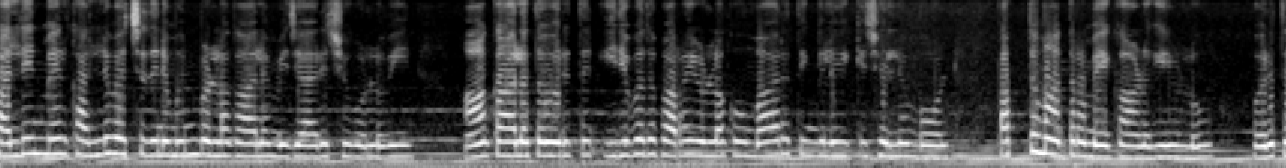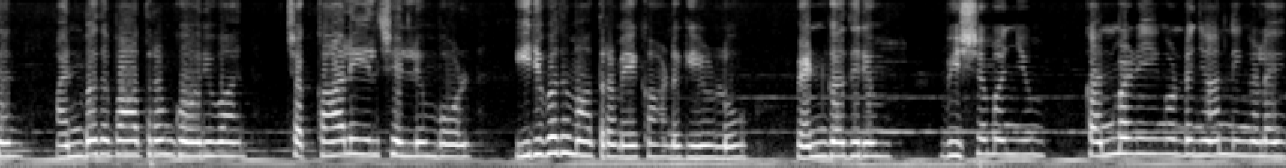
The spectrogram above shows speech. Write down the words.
കല്ലിന്മേൽ കല്ല് വെച്ചതിന് മുൻപുള്ള കാലം വിചാരിച്ചു കൊള്ളുവീൻ ആ കാലത്ത് ഒരുത്തൻ ഇരുപത് പറയുള്ള കൂമ്പാരത്തിങ്കിലേക്ക് ചെല്ലുമ്പോൾ പത്ത് മാത്രമേ കാണുകയുള്ളൂ. ഒരുത്തൻ അൻപത് പാത്രം കോരുവാൻ ചക്കാലയിൽ ചെല്ലുമ്പോൾ ഇരുപത് മാത്രമേ കാണുകയുള്ളൂ. വെൺകതിരും വിഷമഞ്ഞും കന്മഴയും കൊണ്ട് ഞാൻ നിങ്ങളെ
